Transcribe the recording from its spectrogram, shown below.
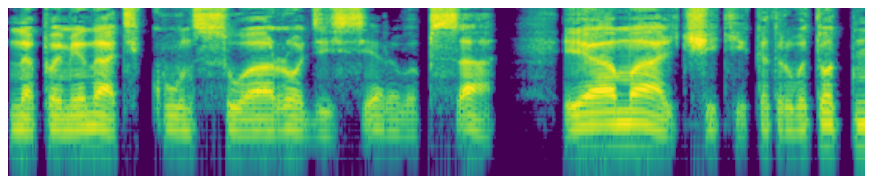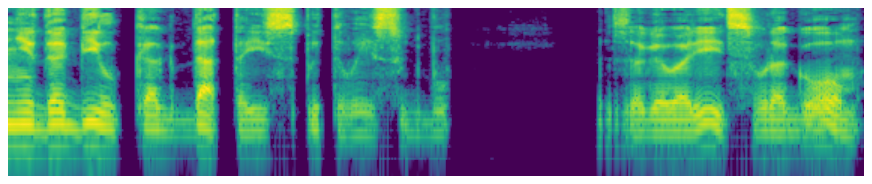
напоминать Кунсу о роде серого пса и о мальчике, которого тот не добил когда-то, испытывая судьбу. Заговорить с врагом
